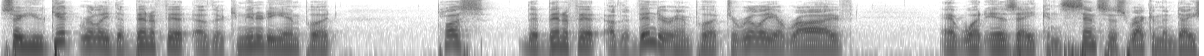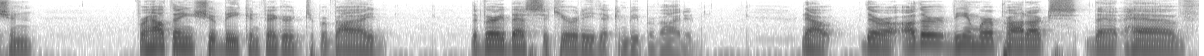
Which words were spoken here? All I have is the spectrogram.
So you get really the benefit of the community input plus the benefit of the vendor input to really arrive at what is a consensus recommendation for how things should be configured to provide the very best security that can be provided. Now, there are other VMware products that have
